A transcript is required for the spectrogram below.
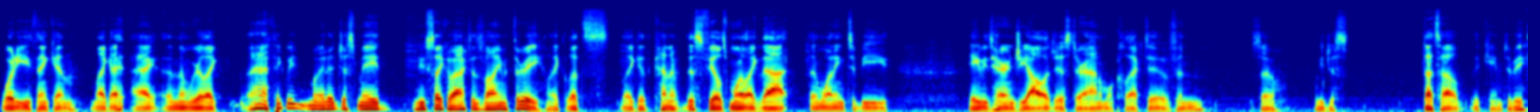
What are you thinking?" Like I, I and then we were like, "Ah, "I think we might have just made New Psychoactives Volume Three. Like let's like it kind of this feels more like that than wanting to be Avey Tare and geologist or animal collective." And so we just that's how it came to be.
